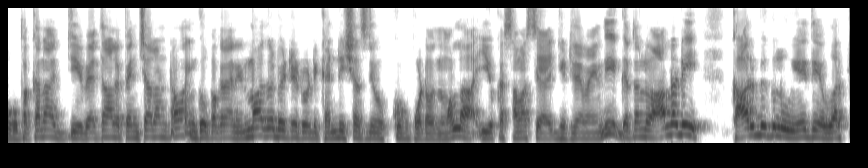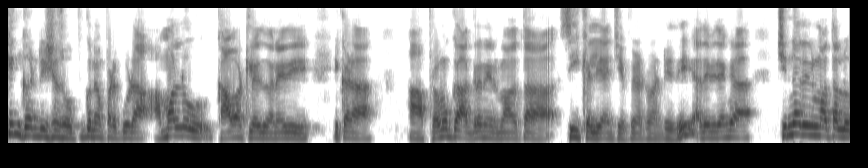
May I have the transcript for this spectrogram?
ఒక పక్కన వేతనాలు పెంచాలంటాం ఇంకో పక్కన నిర్మాతలు పెట్టేటువంటి కండిషన్స్ని ఒప్పుకోకపోవడం వల్ల ఈ యొక్క సమస్య జటిలమైంది. గతంలో ఆల్రెడీ కార్మికులు ఏదైతే వర్కింగ్ కండిషన్స్ ఒప్పుకున్నప్పటికీ కూడా అమలు కావట్లేదు అనేది ఇక్కడ ఆ ప్రముఖ అగ్ర నిర్మాత సి కళ్యాణ్ చెప్పినటువంటిది. అదేవిధంగా చిన్న నిర్మాతలు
